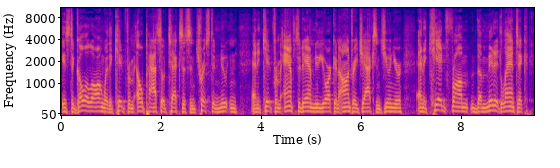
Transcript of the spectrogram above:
is to go along with a kid from El Paso, Texas, and Tristan Newton, and a kid from Amsterdam, New York, and Andre Jackson Jr., and a kid from the Mid Atlantic,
